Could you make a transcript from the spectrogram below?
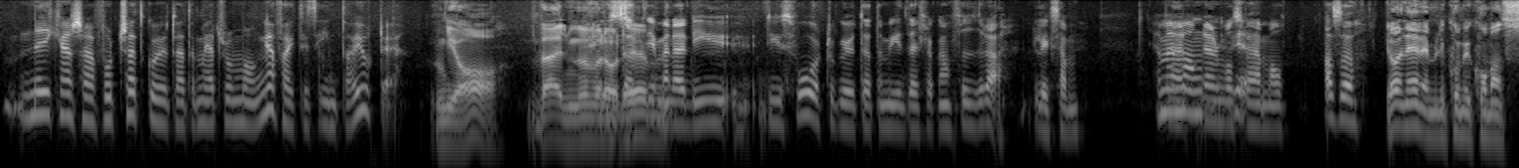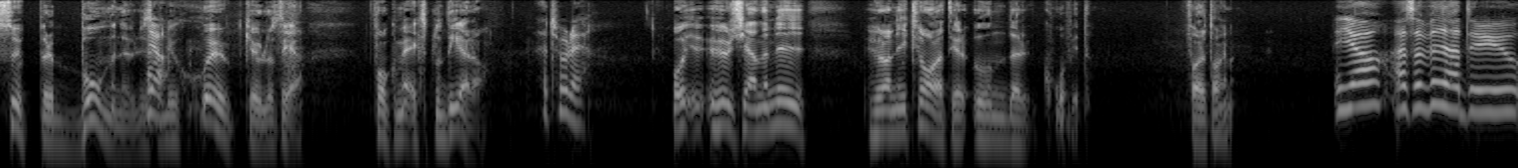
ni kanske har fortsatt gå ut och äta men jag tror många faktiskt inte har gjort det. Ja, väl, men vadå? Så att, jag Det, menar, det, är ju, det är ju svårt att gå ut och äta middag klockan fyra. Liksom. Ja, men när, många- när du måste vara hemma. åt- Alltså, Ja, nej, nej, men det kommer ju komma en superboom nu. Det ska Ja. bli sjukt kul att se. Folk kommer explodera. Jag tror det. Och hur känner ni, hur har ni klarat er under covid? Företagen? Ja, alltså vi hade ju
